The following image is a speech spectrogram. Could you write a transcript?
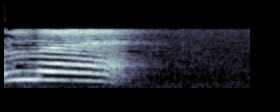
妈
